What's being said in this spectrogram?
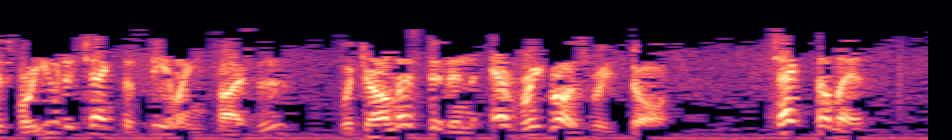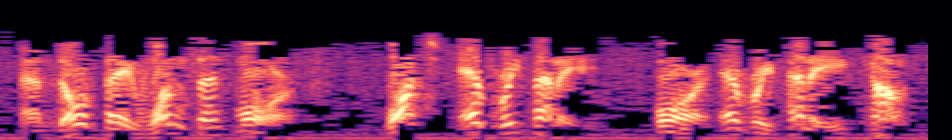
is for you to check the ceiling prices, which are listed in every grocery store. Check the list and don't pay one cent more. Watch every penny, for every penny counts.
